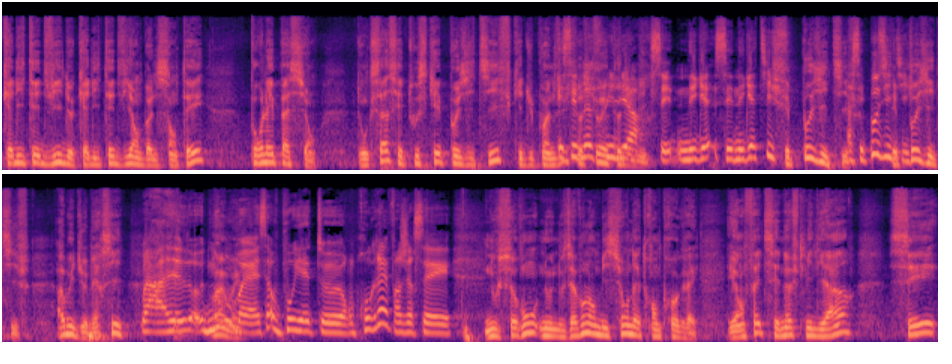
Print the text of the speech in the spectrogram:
qualité de vie, de qualité de vie en bonne santé pour les patients. Donc ça, c'est tout ce qui est positif, qui est du point de vue socio-économique. c'est négatif. C'est positif. Ah, c'est positif. C'est positif. Ah oui, Dieu merci. Bah, euh, non, ça, vous pourriez être euh, en progrès. Enfin, c'est. Nous serons, nous, nous avons l'ambition d'être en progrès. Et en fait, ces 9 milliards, c'est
